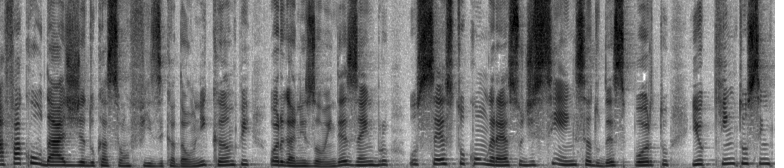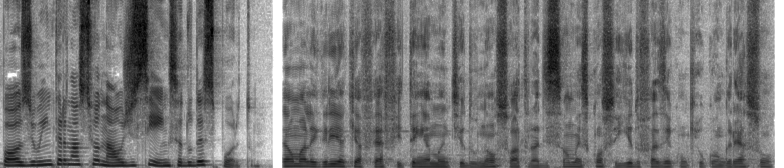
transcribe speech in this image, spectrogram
A Faculdade de Educação Física da Unicamp organizou em dezembro o sexto Congresso de Ciência do Desporto e o quinto Simpósio Internacional de Ciência do Desporto. É uma alegria que a FEF tenha mantido não só a tradição, mas conseguido fazer com que o Congresso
